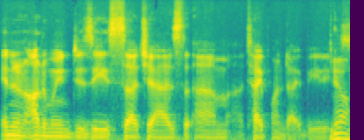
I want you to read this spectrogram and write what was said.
in an autoimmune disease such as um, type one diabetes. Yeah.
